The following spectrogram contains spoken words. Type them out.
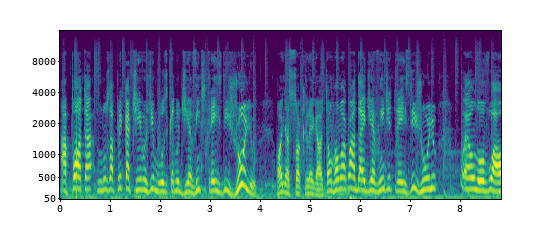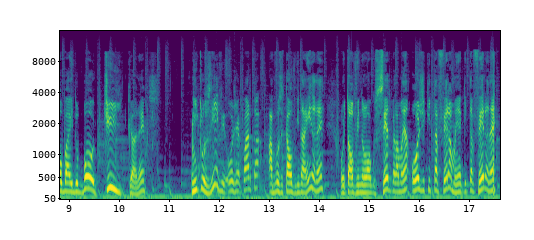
aporta nos aplicativos de música no dia 23 de julho. Olha só que legal. Então vamos aguardar aí dia 23 de julho. É o novo álbum aí do Botica, né? Inclusive, hoje é quarta, a você tá ouvindo ainda, né? Ou tá ouvindo logo cedo pela manhã. Hoje, quinta-feira, amanhã, quinta-feira, né?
